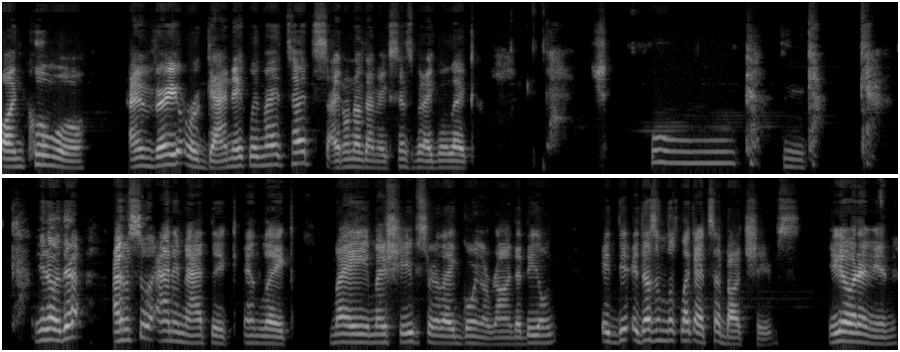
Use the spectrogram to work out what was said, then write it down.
on kumu i'm very organic with my tuts i don't know if that makes sense but i go like you know there i'm so animatic and like my my shapes are like going around that they don't it, it doesn't look like it's about shapes. You know what i mean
